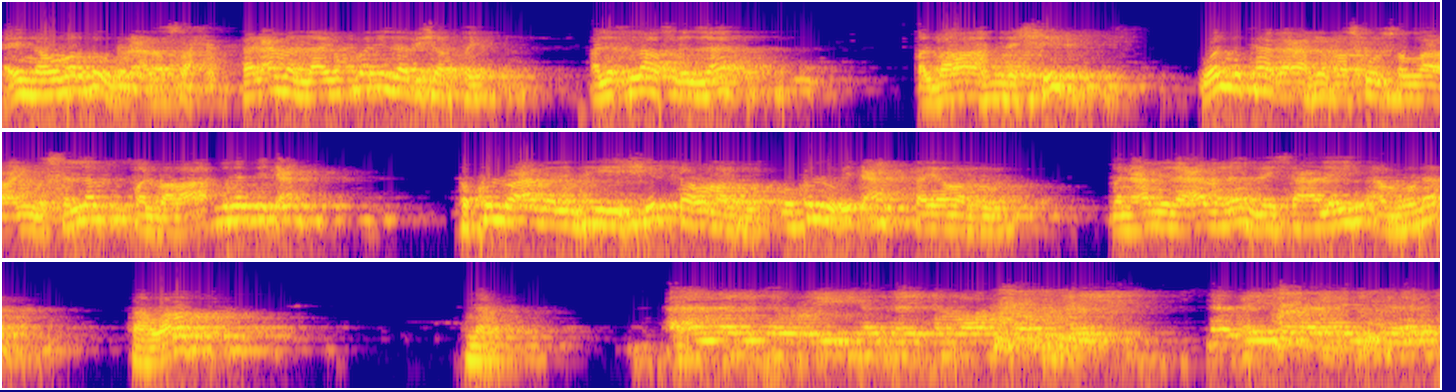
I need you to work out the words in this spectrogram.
فإنه مردود على صاحبه فالعمل لا يقبل إلا بشرطين الإخلاص لله والبراءة من الشرك والمتابعة للرسول صلى الله عليه وسلم والبراءة من البدعة. فكل عمل فيه شرك فهو مردود وكل بدعة فهي مردود. من عمل عملا ليس عليه أمرنا فهو رد. نعم. أهل بالتوحيد لبيك اللهم لبيك لبيك لا شريك لك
